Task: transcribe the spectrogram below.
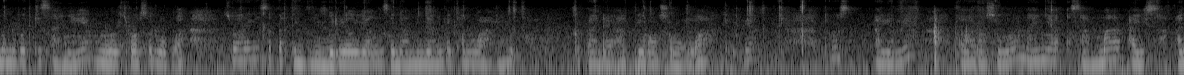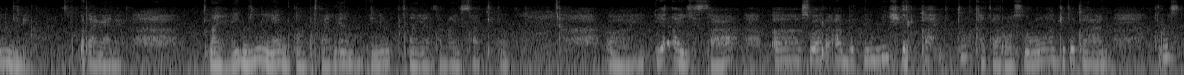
menurut kisahnya ya menurut Rasulullah suaranya seperti Jibril yang sedang menyampaikan wahyu kepada hati Rasulullah gitu ya. Terus akhirnya uh, Rasulullah nanya sama Aisyah kan gini pertanyaannya. Nanya gini ya bukan pertanyaan ini pertanyaan sama Aisyah gitu. Uh, ya Aisyah uh, suara abad bin Bishrkah itu kata Rasulullah gitu kan. Terus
